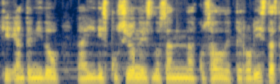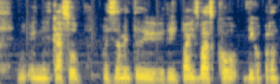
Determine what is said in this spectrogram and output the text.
que han tenido ahí discusiones, los han acusado de terroristas. En el caso precisamente del País Vasco, digo, perdón,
